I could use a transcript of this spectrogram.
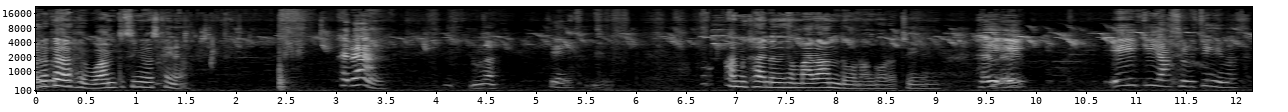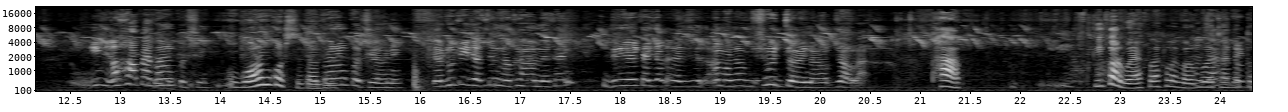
এটা কেরা খাইবো? আমি তো চিংড়ি মাছ খাই না। খাইবা? না। আমি খাই না দেখে মার আন দেবো না ঘরে চিংড়ি। এই কি আসলে চিংড়ি মাছ হপা গরম করছি। গরম করছে দাদু। গরম করছি ওখানে। তো রুটিটা তুমি খাওয়া আমি খাই। দিনের কাজ আমার সহ্য হয় না জ্বালা। থাক। কি করব? একলা একলা করে বই থাকে তো।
